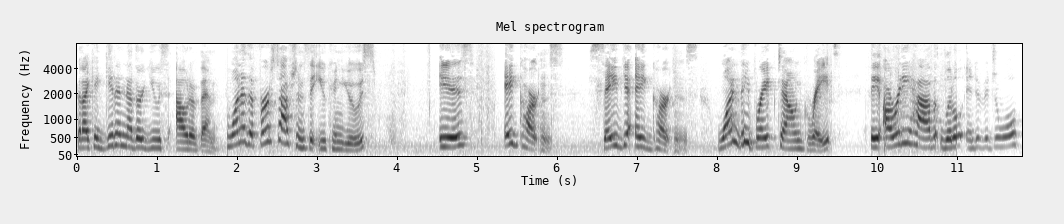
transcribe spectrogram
that I can get another use out of them. One of the first options that you can use is egg cartons. Save your egg cartons. One, they break down great. They already have little individual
